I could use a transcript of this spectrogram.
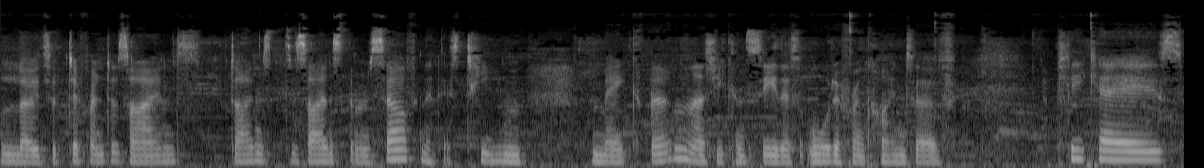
loads of different designs designs themselves, and then his team make them. And as you can see there's all different kinds of appliques.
